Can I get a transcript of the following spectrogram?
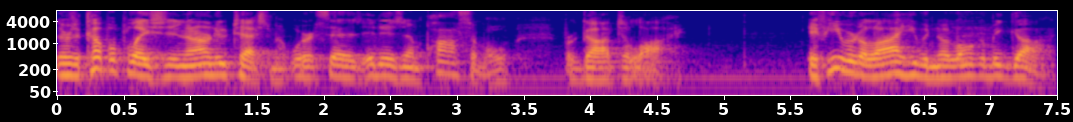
There's a couple places in our New Testament where it says it is impossible for God to lie. If he were to lie, he would no longer be God.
